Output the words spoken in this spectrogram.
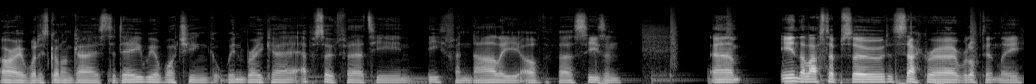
Alright, what is going on guys? Today we are watching Windbreaker episode 13, the finale of the first season. Um, in the last episode, Sakura reluctantly,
